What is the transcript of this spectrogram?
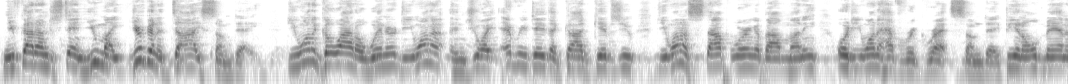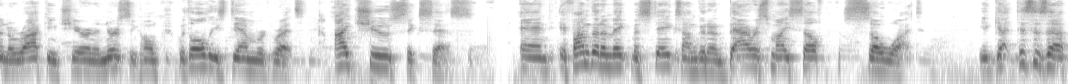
and you've got to understand you might you're going to die someday. Do you want to go out a winner? Do you want to enjoy every day that God gives you? Do you want to stop worrying about money? Or do you want to have regrets someday? Be an old man in a rocking chair in a nursing home with all these damn regrets. I choose success. And if I'm going to make mistakes, I'm going to embarrass myself. So what? You got this is a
